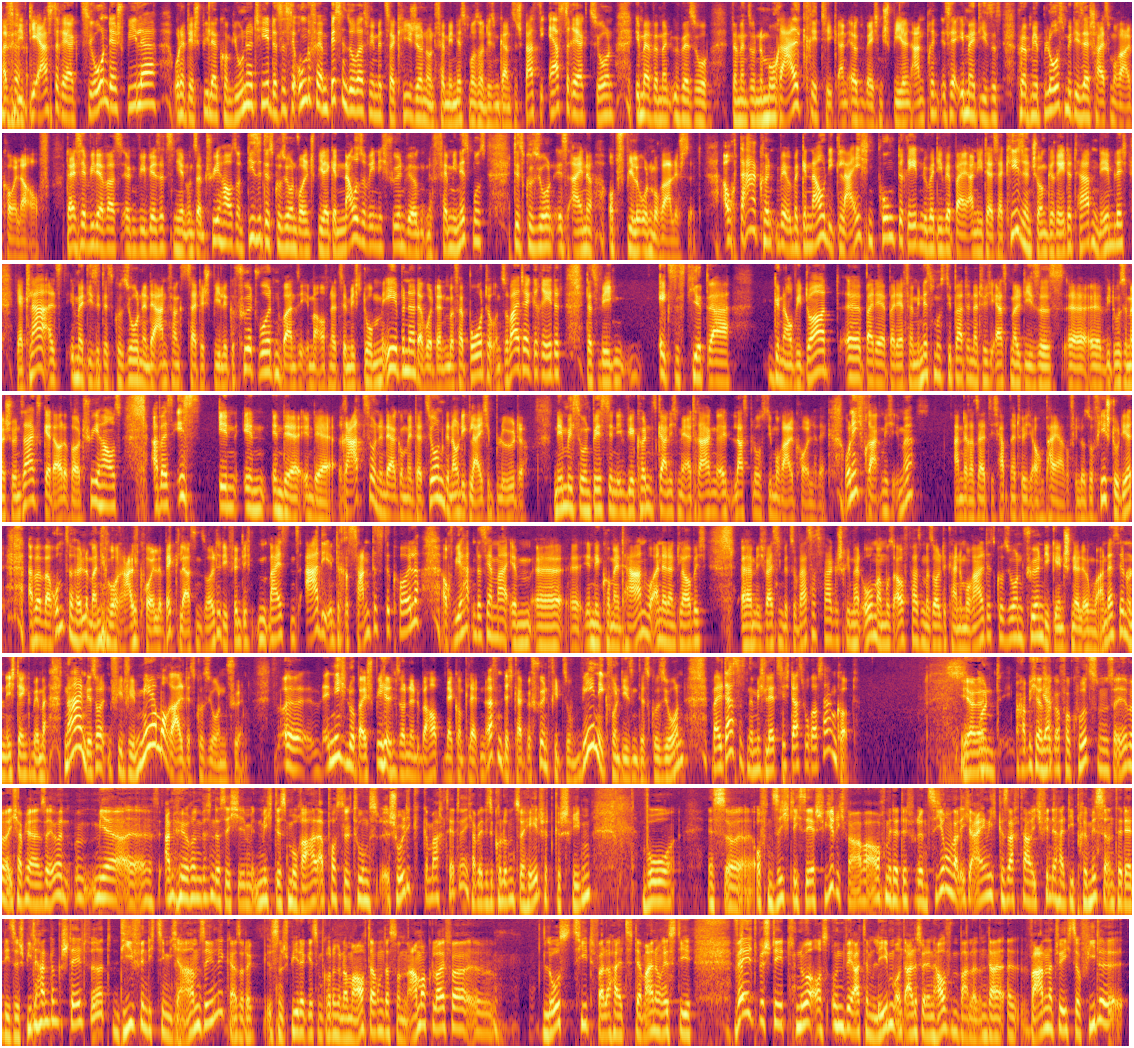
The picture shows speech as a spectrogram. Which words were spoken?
Also die, die erste Reaktion der Spieler oder der Spieler-Community, das ist ja ungefähr ein bisschen sowas wie mit Sarkisian und Feminismus und diesem ganzen Spaß. Die erste Reaktion, immer wenn man über so, wenn man so eine Moralkritik an irgendwelchen Spielen anbringt, ist ja immer dieses, hört mir bloß mit dieser scheiß Moralkeule auf. Da ist ja wieder was irgendwie, wir sitzen hier in unserem Treehouse und diese Diskussion wollen Spieler genauso wenig führen wie irgendeine Feminismus-Diskussion ist eine, ob Spiele unmoralisch sind. Auch da könnten wir über genau die gleichen Punkte reden, über die wir bei Anita Sarkeesian schon geredet haben, nämlich, ja klar, als immer diese Diskussion Diskussionen in der Anfangszeit der Spiele geführt wurden, waren sie immer auf einer ziemlich dummen Ebene. Da wurden dann immer Verbote und so weiter geredet. Deswegen existiert da genau wie dort äh, bei der, bei der Feminismusdebatte natürlich erstmal dieses, äh, äh, wie du es immer schön sagst, get out of our treehouse. Aber es ist in, in, in, der, in der Ratio und in der Argumentation genau die gleiche Blöde. Nämlich so ein bisschen, wir können es gar nicht mehr ertragen, äh, lass bloß die Moralkeule weg. Und ich frage mich immer, Andererseits, ich habe natürlich auch ein paar Jahre Philosophie studiert, aber warum zur Hölle man die Moralkeule weglassen sollte, die finde ich meistens A, die interessanteste Keule. Auch wir hatten das ja mal im, äh, in den Kommentaren, wo einer dann, glaube ich, ähm, ich weiß nicht mehr zu was das war, geschrieben hat, oh, man muss aufpassen, man sollte keine Moraldiskussionen führen, die gehen schnell irgendwo anders hin. Und ich denke mir immer, nein, wir sollten viel, viel mehr Moraldiskussionen führen. Äh, nicht nur bei Spielen, sondern überhaupt in der kompletten Öffentlichkeit. Wir führen viel zu wenig von diesen Diskussionen, weil das ist nämlich letztlich das, worauf es ankommt. Ja, und habe ich ja, ja, sogar vor kurzem selber, ich habe ja selber mir äh, anhören müssen, dass ich mich des Moralaposteltums schuldig gemacht hätte. Ich habe ja diese Kolumnen zur Hatred geschrieben, wo es äh, offensichtlich sehr schwierig war, aber auch mit der Differenzierung, weil ich eigentlich gesagt habe, ich finde halt die Prämisse, unter der diese Spielhandlung gestellt wird, die finde ich ziemlich armselig. Also da ist ein Spiel, da geht es im Grunde genommen auch darum, dass so ein Amokläufer äh, loszieht, weil er halt der Meinung ist, die Welt besteht nur aus unwertem Leben und alles über den Haufen ballert. Und da äh, waren natürlich so viele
